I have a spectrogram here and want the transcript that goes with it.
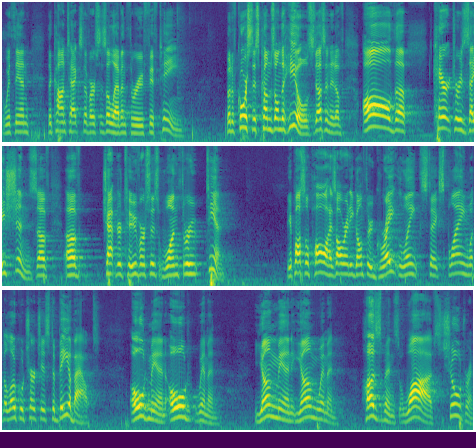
within the context of verses 11 through 15. But of course, this comes on the heels, doesn't it, of all the characterizations of, of chapter 2, verses 1 through 10. The Apostle Paul has already gone through great lengths to explain what the local church is to be about old men, old women, young men, young women, husbands, wives, children,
